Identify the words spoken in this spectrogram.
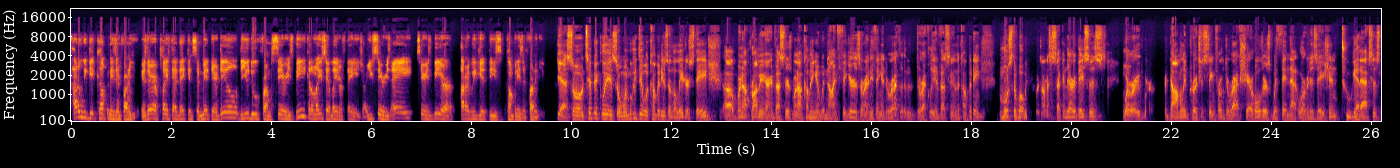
How do we get companies in front of you? Is there a place that they can submit their deal? Do you do from Series B? Because I know you said later stage. Are you Series A, Series B, or how do we get these companies in front of you? Yeah. So typically, so when we deal with companies on the later stage, uh, we're not primary investors. We're not coming in with nine figures or anything and directly directly investing in the company. Most of what we do is on a secondary basis, where we're predominantly purchasing from direct shareholders within that organization to get Mhm. access to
